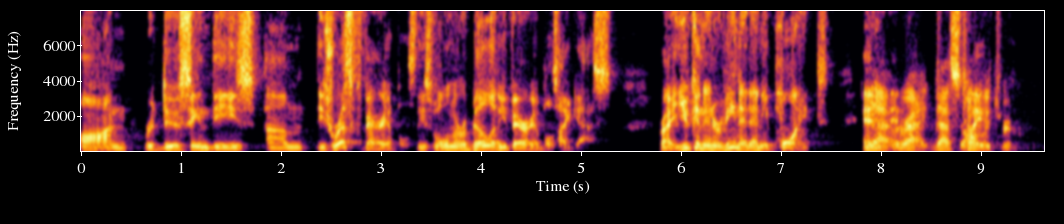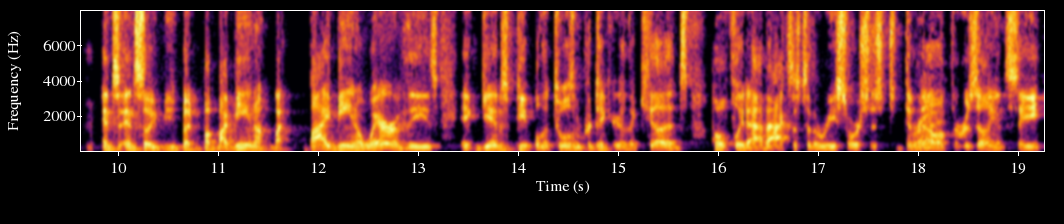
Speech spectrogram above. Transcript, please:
on reducing these um, these risk variables, these vulnerability variables, I guess. Right? You can intervene at any point. And, yeah, and- right. That's right. totally true. And so, and so you, but but by being by, by being aware of these it gives people the tools in particular the kids hopefully to have access to the resources to develop Right. the resiliency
